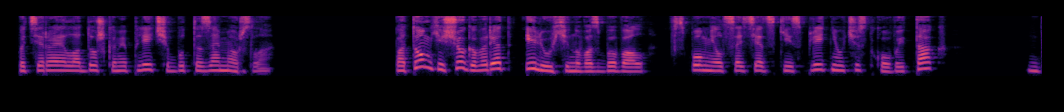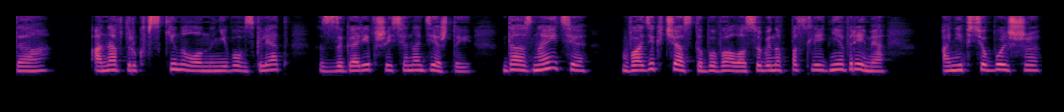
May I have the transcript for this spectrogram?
потирая ладошками плечи, будто замерзла. Потом еще, говорят, Илюхин у вас бывал, вспомнил соседские сплетни участковый. Так? Да. Она вдруг вскинула на него взгляд с загоревшейся надеждой. Да, знаете, Вадик часто бывал, особенно в последнее время, они все больше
